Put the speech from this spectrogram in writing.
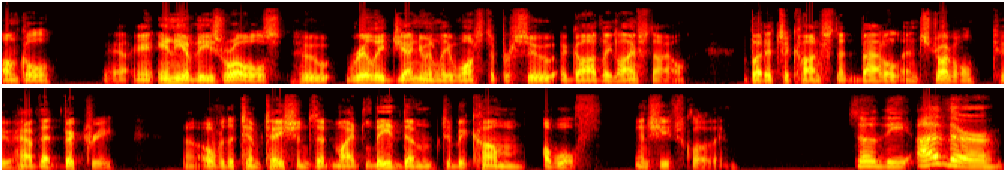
uncle, any of these roles who really genuinely wants to pursue a godly lifestyle, but it's a constant battle and struggle to have that victory uh, over the temptations that might lead them to become a wolf in sheep's clothing. So the other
